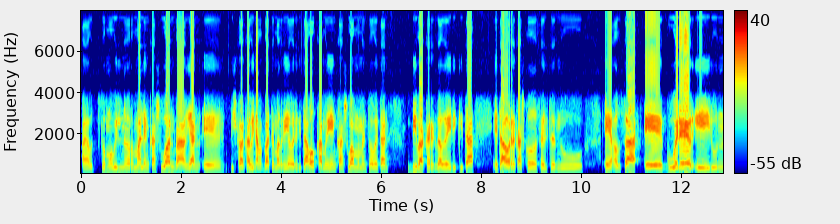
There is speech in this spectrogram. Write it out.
automobil normalen kasuan, ba, agian, e, pixka kabina baten bat gehiago erikitago, kamioien kasuan momentu hobetan bi bakarrik daude irikita, eta horrek asko zailtzen du e, gauza. E, gu ere irun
